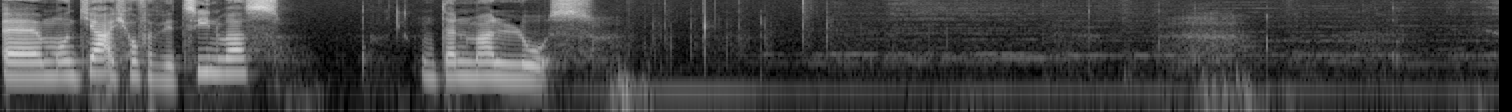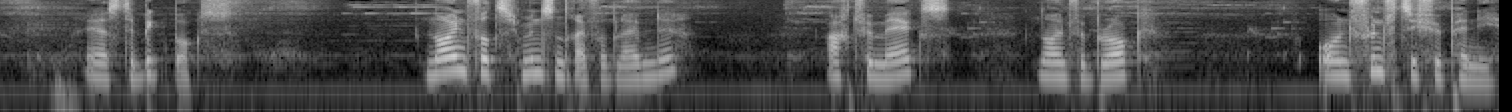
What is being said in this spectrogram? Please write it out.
Ähm, und ja, ich hoffe, wir ziehen was. Und dann mal los. Erste Big Box. 49 Münzen, 3 verbleibende. 8 für Max, 9 für Brock und 50 für Penny.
